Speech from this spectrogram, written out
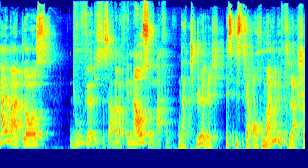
heimatlos. Du würdest es aber doch genauso machen. Natürlich, es ist ja auch meine Flasche.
